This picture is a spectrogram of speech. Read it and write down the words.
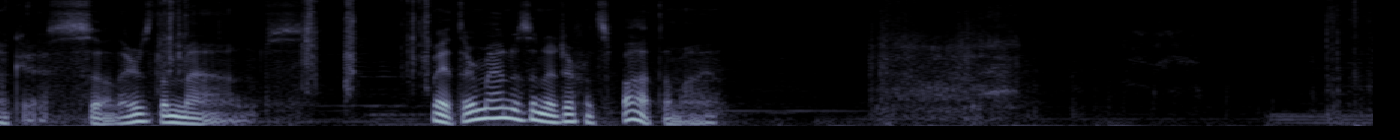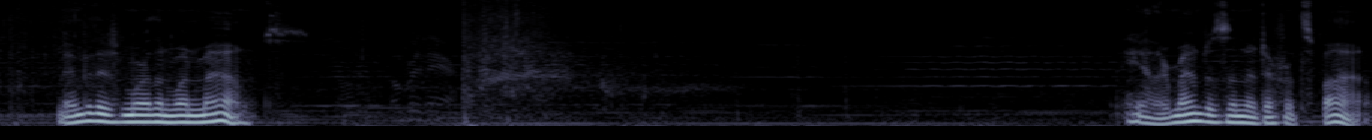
Okay, so there's the mound. Wait, their mound is in a different spot than mine. Maybe there's more than one mound. Yeah, their mound is in a different spot.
